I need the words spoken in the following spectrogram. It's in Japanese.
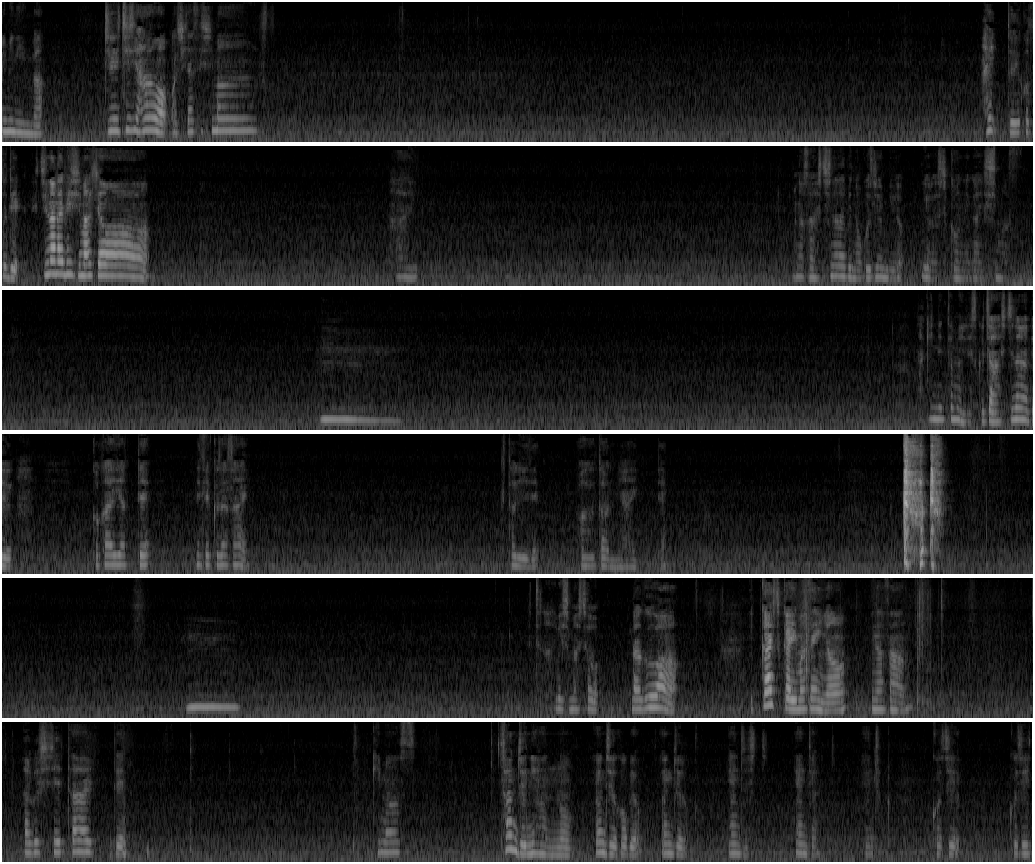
ルミリンが11時半をお知らせします。はいということで七並びしましょうはい皆さん七並びのご準備をよろしくお願いします。うん。先に寝てもいいですか？じゃあ七並べ5回やって寝てください。一人でお布団に入ってうん七並べしましょう。ラグは1回しか言いませんよ。皆さん。ラグ知りたいって。いきます。32分の45秒。4647 48 49 50 51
